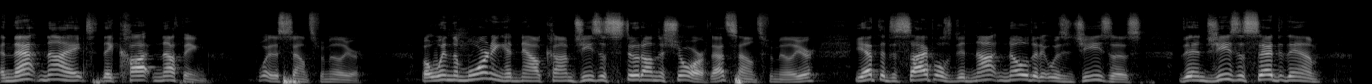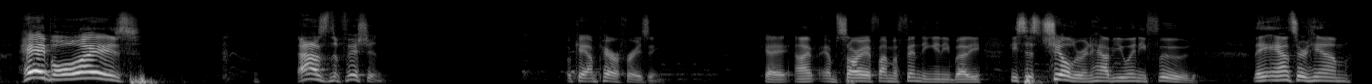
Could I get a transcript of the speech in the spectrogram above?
And that night they caught nothing. Boy, this sounds familiar. But when the morning had now come, Jesus stood on the shore. That sounds familiar. Yet the disciples did not know that it was Jesus. Then Jesus said to them, Hey, boys, how's the fishing? Okay, I'm paraphrasing. Okay, I'm sorry if I'm offending anybody. He says, Children, have you any food? They answered him,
